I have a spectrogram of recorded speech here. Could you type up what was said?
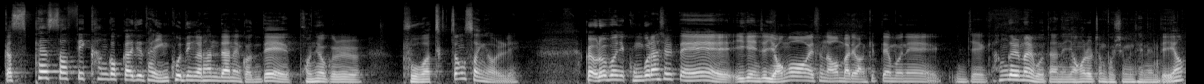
그러니까 specific한 것까지 다 인코딩을 한다는 건데 번역을 부호와 특정성이 열리. 그러니까 여러분이 공부를 하실 때 이게 이제 영어에서 나온 말이 많기 때문에 이제 한글말보다는 영어를 좀 보시면 되는데요.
